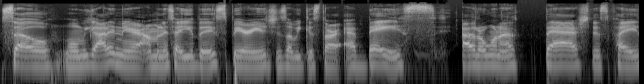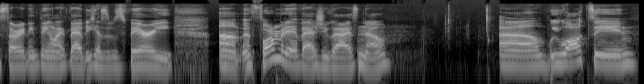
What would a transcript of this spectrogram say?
So when we got in there, I'm gonna tell you the experience just so we can start at base. I don't want to bash this place or anything like that because it was very um, informative, as you guys know. Um, we walked in.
